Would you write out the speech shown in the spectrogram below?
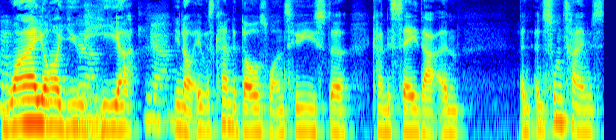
Why are you Yeah. here? Yeah. you know it was kind of those ones who used to kind of say that and and and sometimes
